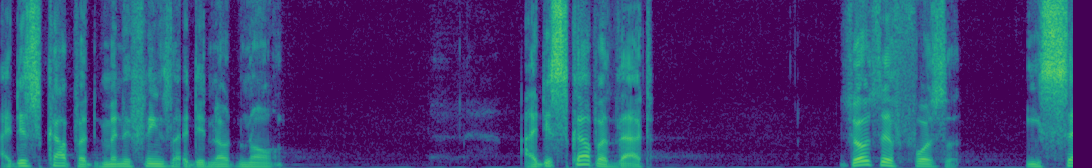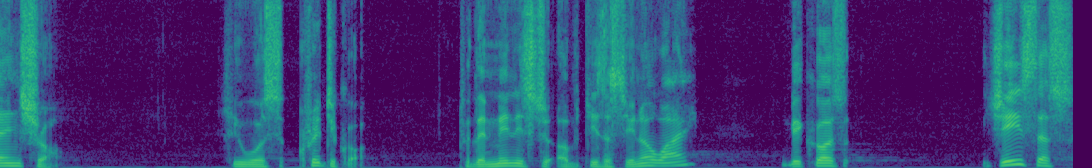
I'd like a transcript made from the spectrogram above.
I discovered many things I did not know. I discovered that Joseph was essential. He was critical to the ministry of Jesus. You know why? Because Jesus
